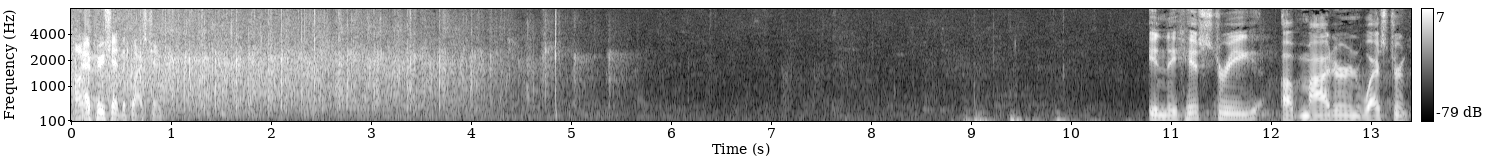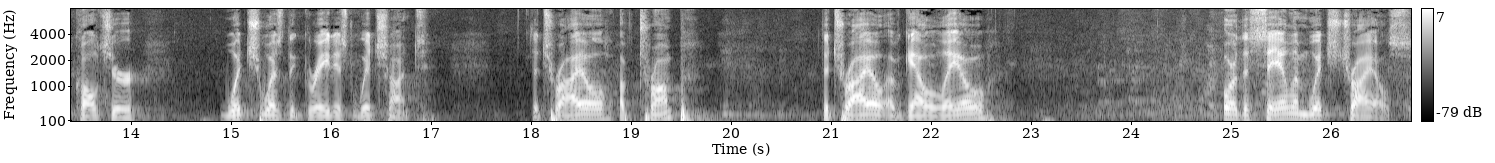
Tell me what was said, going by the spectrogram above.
I appreciate the question. In the history of modern Western culture, which was the greatest witch hunt? The trial of Trump? The trial of Galileo? Or the Salem witch trials?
